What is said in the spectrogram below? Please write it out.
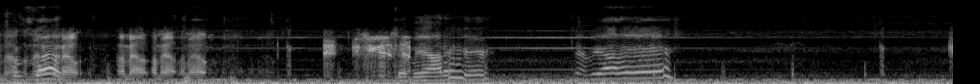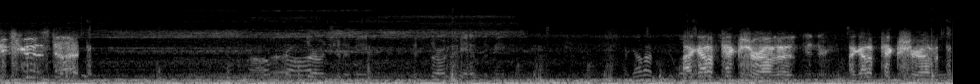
I'm out. fuck I'm out. was I'm out. that? I'm out. I'm out. I'm out. I'm out. Get me out of here. Get me out of here. Did you guys die? Oh, It's throwing shit at me. It's throwing cans at me. I got a I got a picture of it. I got a picture of it.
